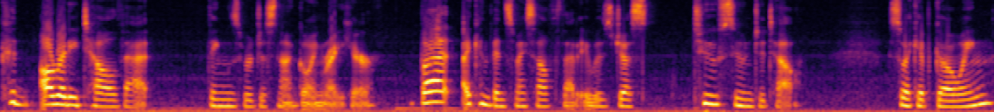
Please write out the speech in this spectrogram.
could already tell that things were just not going right here. But I convinced myself that it was just too soon to tell. So I kept going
